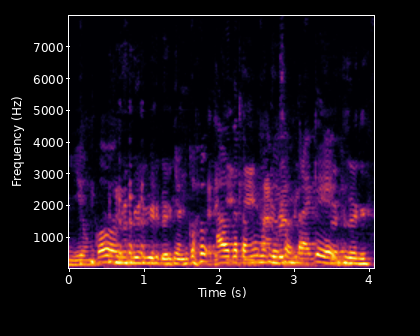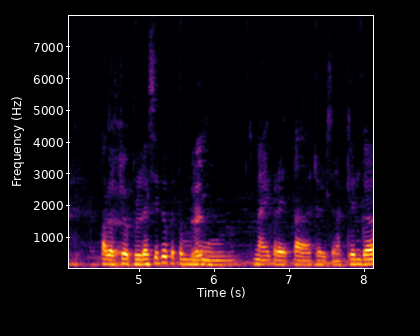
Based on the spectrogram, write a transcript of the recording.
Iya engko. Ya engko aku ketemu metu soundtrack-e. Tanggal 12 itu ketemu naik kereta dari Sragen ke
